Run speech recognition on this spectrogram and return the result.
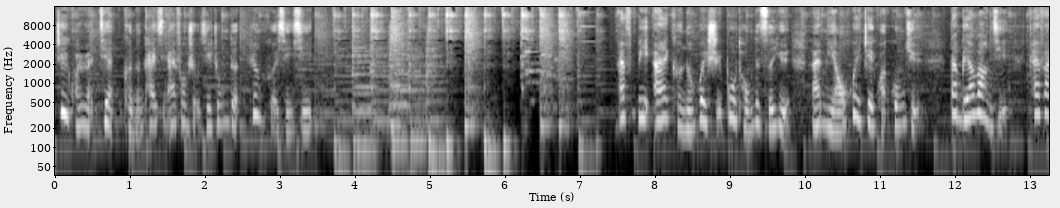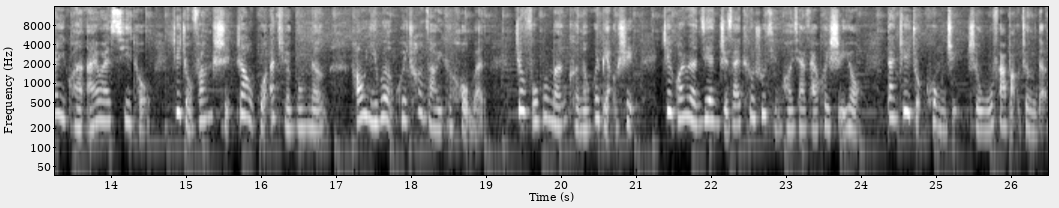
这款软件可能开启 iPhone 手机中的任何信息。FBI 可能会使不同的词语来描绘这款工具，但不要忘记，开发一款 iOS 系统这种方式绕过安全功能，毫无疑问会创造一个后门。政府部门可能会表示，这款软件只在特殊情况下才会使用，但这种控制是无法保证的。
